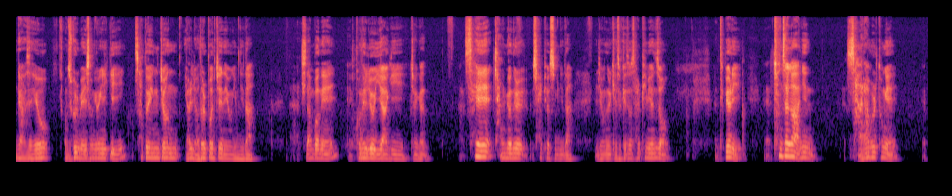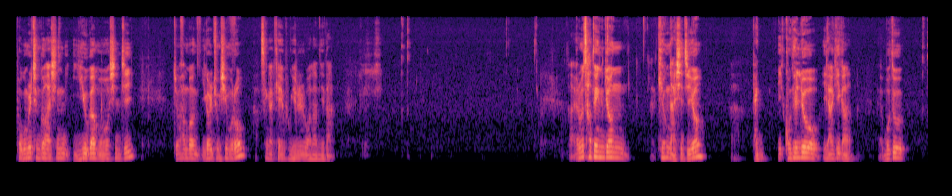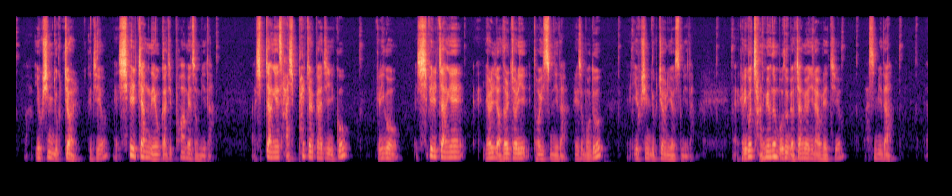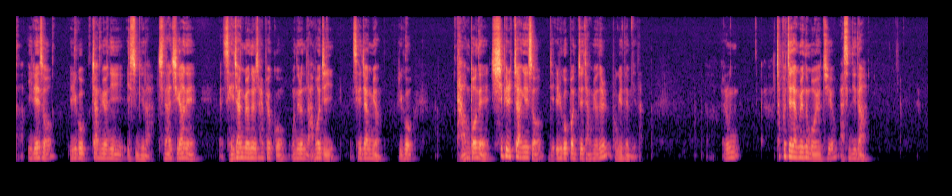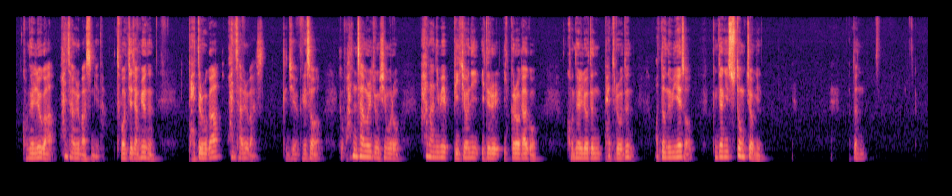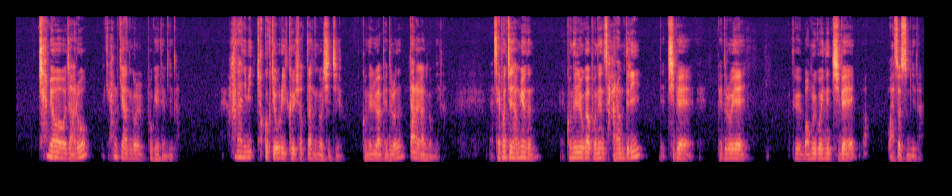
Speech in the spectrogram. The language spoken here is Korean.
안녕하세요. 온스쿨 매일 성경 읽기 사도행전 18번째 내용입니다. 지난번에 고넬료 이야기 저희가 새 장면을 살폈습니다. 이제 오늘 계속해서 살피면서 특별히 천사가 아닌 사람을 통해 복음을 증거하신 이유가 무엇인지 좀 한번 이걸 중심으로 생각해 보기를 원합니다. 아, 여러분 사도행전 기억나시지요? 아, 벤- 이 고넬료 이야기가 모두 66절, 그지요? 11장 내용까지 포함해서입니다. 10장에 48절까지 있고 그리고 11장에 18절이 더 있습니다. 그래서 모두 66절이었습니다. 그리고 장면은 모두 몇 장면이라고 그랬지요? 맞습니다. 1에서 7장면이 있습니다. 지난 시간에 세 장면을 살폈고 오늘은 나머지 세 장면 그리고 다음번에 11장에서 이제 일곱 번째 장면을 보게 됩니다. 아, 여러분 첫 번째 장면은 뭐였지요? 맞습니다. 고넬료가 환상을 봤습니다. 두 번째 장면은 베드로가 환상을 봤어. 그지요? 그래서 그 환상을 중심으로 하나님의 비전이 이들을 이끌어가고 고넬료든 베드로든 어떤 의미에서 굉장히 수동적인 어떤 참여자로 함께하는 걸 보게 됩니다. 하나님이 적극적으로 이끌으셨다는 것이지요. 고넬료와 베드로는 따라간 겁니다. 세 번째 장면은 고넬료가 보낸 사람들이 집에 베드로의 그 머물고 있는 집에 왔었습니다.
